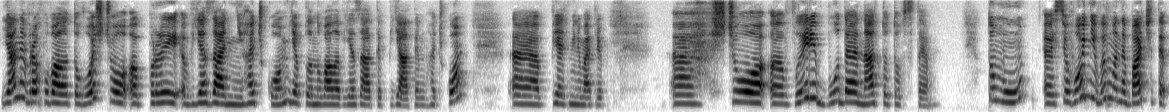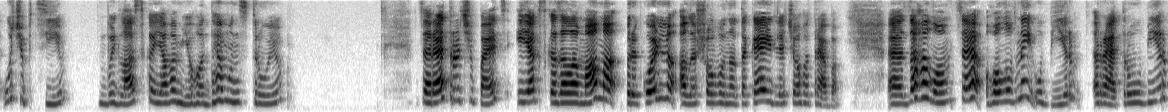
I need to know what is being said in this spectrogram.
я не врахувала того, що е, при в'язанні гачком я планувала в'язати п'ятим гачком 5 мм, що е, виріб буде надто товстим. Тому е, сьогодні ви мене бачите у чіпці. Будь ласка, я вам його демонструю. Це ретро-чіпець, і як сказала мама, прикольно, але що воно таке і для чого треба. Е, загалом, це головний убір, ретро-убір,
